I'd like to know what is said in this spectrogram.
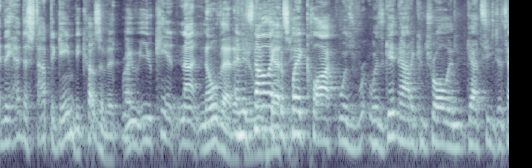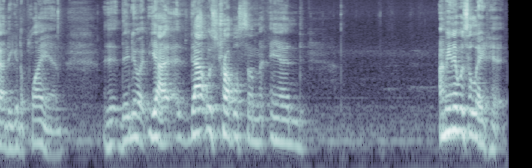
And they had to stop the game because of it. Right. You you can't not know that. and it's not like the play clock was was getting out of control and Getsy just had to get a play in. They knew it. Yeah, that was troublesome. And I mean, it was a late hit.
